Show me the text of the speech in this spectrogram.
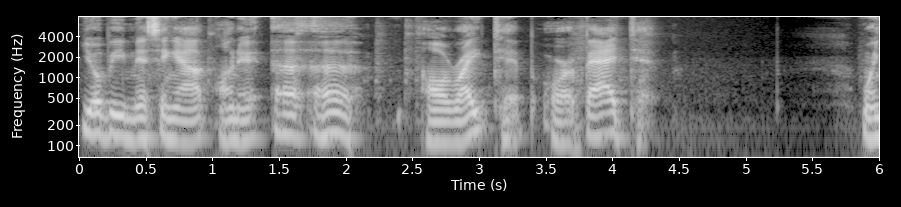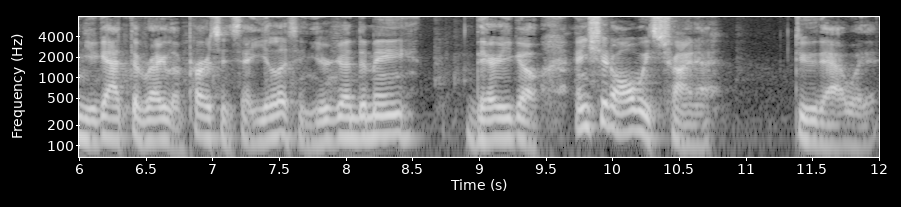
you'll be missing out on a uh, uh, all right tip or a bad tip. When you got the regular person say, "You listen, you're good to me," there you go, and you should always try to do that with it.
